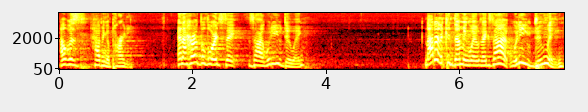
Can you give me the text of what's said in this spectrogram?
I was having a party. And I heard the Lord say, Zai, what are you doing? Not in a condemning way. I was like, Zai, what are you doing?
